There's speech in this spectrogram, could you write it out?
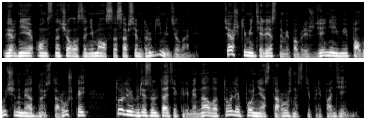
Вернее, он сначала занимался совсем другими делами, тяжкими телесными повреждениями, полученными одной старушкой, то ли в результате криминала, то ли по неосторожности при падении.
